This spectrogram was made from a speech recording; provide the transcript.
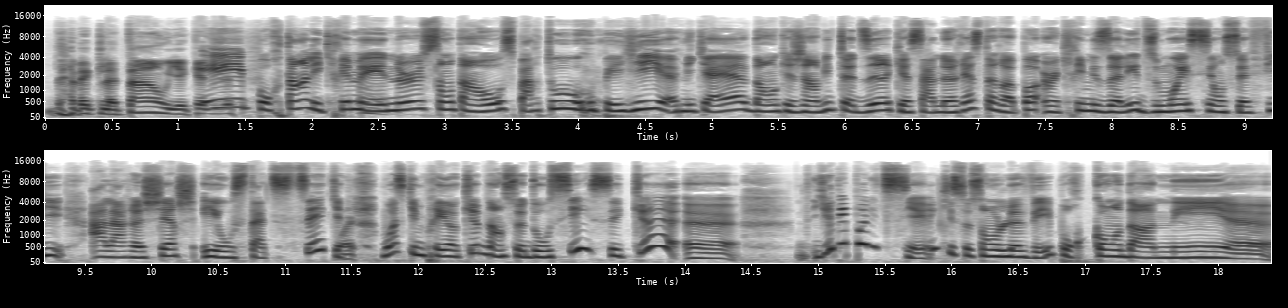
avec le temps où il y a Et pourtant, les crimes haineux sont en hausse partout au pays, euh, Michael. Donc, j'ai envie de te dire que ça ne restera pas un crime isolé, du moins si on se fie à la recherche et aux statistiques. Ouais. Moi, ce qui me préoccupe dans ce dossier, c'est que euh, il y a des politiciens qui se sont levés pour condamner euh,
